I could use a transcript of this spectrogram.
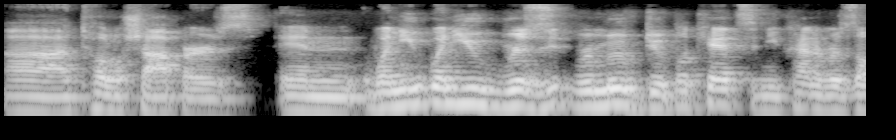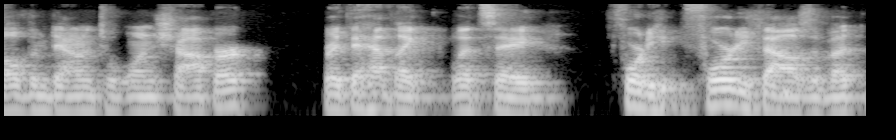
uh, total shoppers. In when you when you res- remove duplicates and you kind of resolve them down into one shopper, right? They had like let's say 40 40,000, but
